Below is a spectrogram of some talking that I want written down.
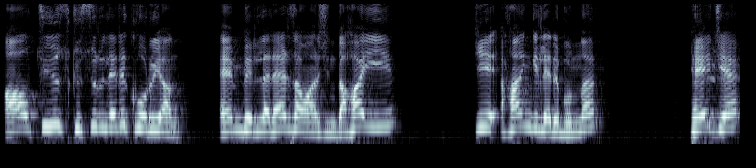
600 küsürleri koruyan M1'ler her zaman için daha iyi. Ki hangileri bunlar? HC,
